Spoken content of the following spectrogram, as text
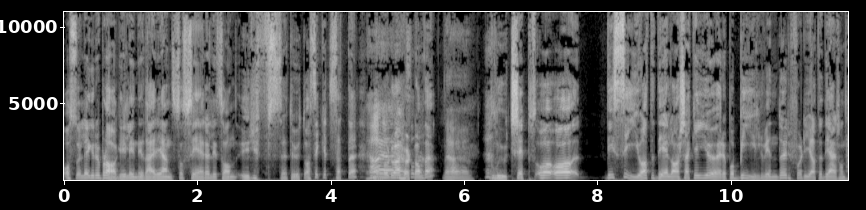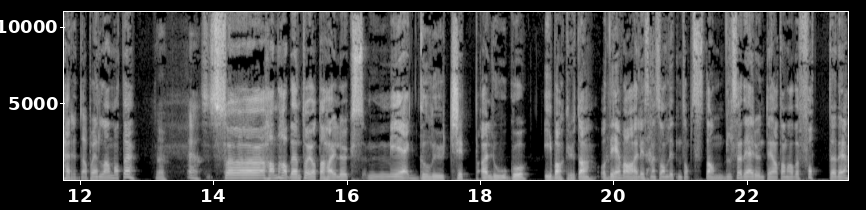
Og så legger du bladgild inni der igjen, så ser det litt sånn rufsete ut. Du har sikkert sett det Ja, når ja, du har ja, hørt sånn, om det. Ja, ja. Glue chips. Og, og de sier jo at det lar seg ikke gjøre på bilvinduer, fordi at de er sånn herda på en eller annen måte. Ja. Så han hadde en Toyota Hilux med glue chip av logo i bakruta. Og det var liksom en sånn liten oppstandelse det rundt det at han hadde fått til det.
